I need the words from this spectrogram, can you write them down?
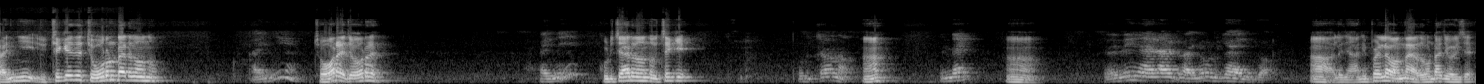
കഞ്ഞി ഉച്ചയ്ക്ക് ചോറുണ്ടായിരുന്നോന്നു ചോറേ ചോറ്. കുടിച്ചായിരുന്നോന്ന് ഉച്ചയ്ക്ക്? ആ? ആ. ശരി നേരമായിട്ട് കഞ്ഞി കുടിക്കാതിരിക്കോ ആ അല്ല ഞാനിപ്പോഴല്ലേ വന്നേ. അതുകൊണ്ടാണ് ചോദിച്ചത്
